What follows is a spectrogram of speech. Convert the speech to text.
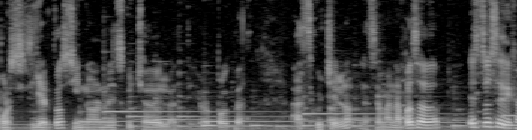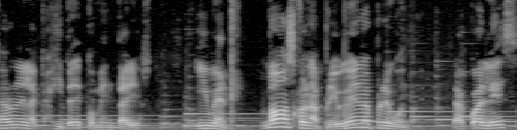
Por cierto, si no han escuchado el anterior podcast, escúchenlo la semana pasada. Estos se dejaron en la cajita de comentarios. Y bueno, vamos con la primera pregunta, la cual es,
